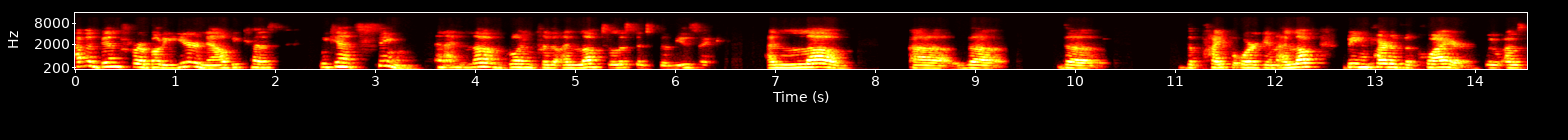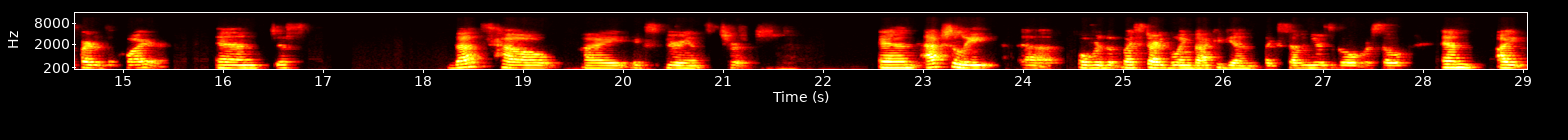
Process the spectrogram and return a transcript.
I haven't been for about a year now because we can't sing. And I love going for the, I love to listen to the music. I love uh, the the the pipe organ. I love being part of the choir. I was part of the choir, and just that's how I experienced church. And actually, uh, over the, I started going back again like seven years ago or so. And I,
